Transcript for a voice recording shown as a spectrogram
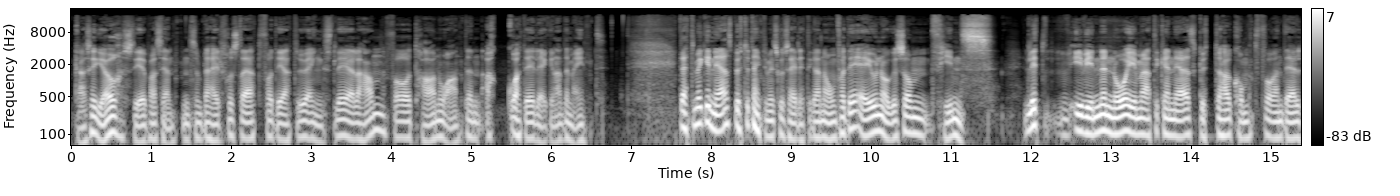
Hva skal jeg gjøre, sier pasienten, som blir helt frustrert fordi at du er engstelig, eller han, for å ta noe annet enn akkurat det legen hadde meint. Dette med generisk bytte tenkte vi skulle si litt om, for det er jo noe som fins. Litt i vinden nå, i og med at generisk bytte har kommet for en del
